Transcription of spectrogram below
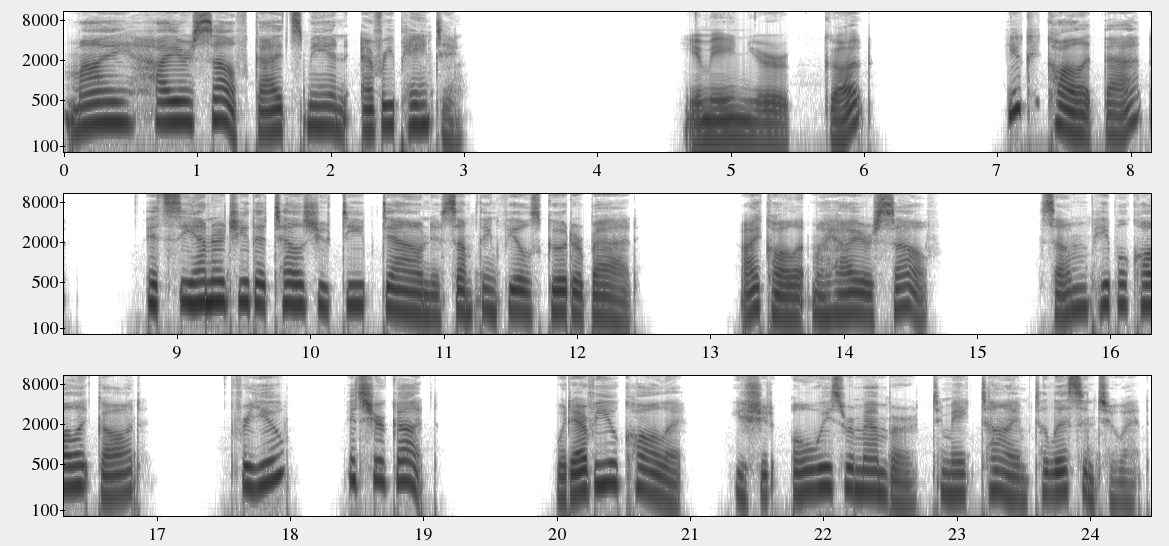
My higher self guides me in every painting. You mean your gut? You could call it that. It's the energy that tells you deep down if something feels good or bad. I call it my higher self. Some people call it God. For you, it's your gut. Whatever you call it, you should always remember to make time to listen to it.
